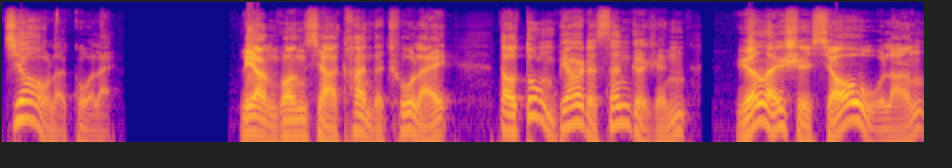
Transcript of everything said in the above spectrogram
叫了过来。亮光下看得出来，到洞边的三个人原来是小五郎、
